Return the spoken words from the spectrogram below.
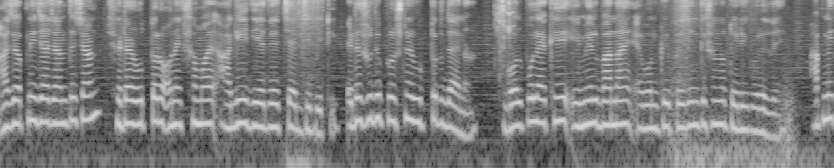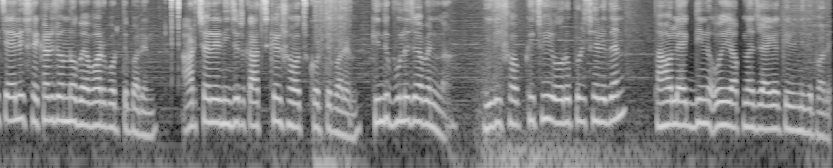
আজ আপনি যা জানতে চান, সেটার উত্তর অনেক সময় আগেই দিয়ে দেয় চ্যাট জিপিটি এটা শুধু প্রশ্নের উত্তর দেয় না গল্প লেখে, ইমেল বানায় এমনকি প্রেজেন্টেশনও তৈরি করে দেয়। আপনি চাইলে শেখার জন্য ব্যবহার করতে পারেন, আর চাইলে নিজের কাজকে সহজ করতে পারেন। কিন্তু ভুলে যাবেন না। যদি সব কিছুই ওর উপর ছেড়ে দেন, তাহলে একদিন ওই আপনার জায়গা কেড়ে নিতে পারে।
